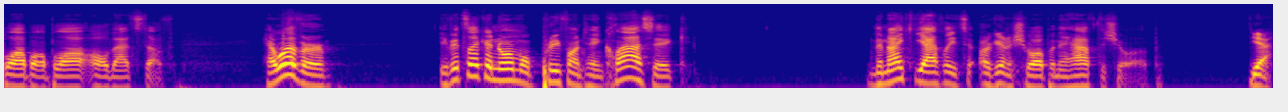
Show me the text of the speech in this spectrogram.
blah blah blah, all that stuff. However, if it's like a normal Prefontaine Classic, the Nike athletes are going to show up and they have to show up. Yeah.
